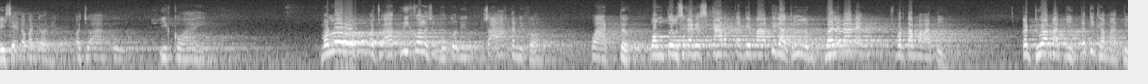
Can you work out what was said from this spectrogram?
Dhisik to kancane, ojo aku, iku ae. Meloro, ojo aku iku lho sebutune, saken iku. Waduh, wong telu sekali sekarang tadi mati gak gelem. Balik mana? Pertama mati. Kedua mati, ketiga mati.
